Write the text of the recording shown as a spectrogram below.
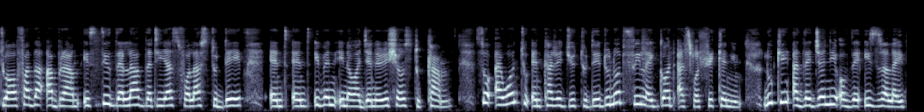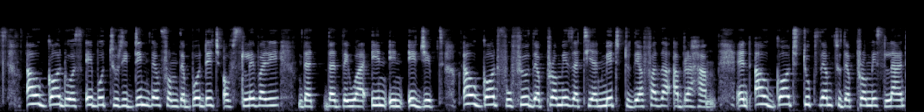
to our father Abraham is still the love that He has for us today and, and even in our generations to come. So I want to encourage you today do not feel like God has forsaken you. Looking at the journey of the Israelites, how God was able to redeem them from the bondage of slavery that, that they were in in Egypt, how God fulfilled the promise that He had made to their father Abraham, and how God took them to the promised land,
